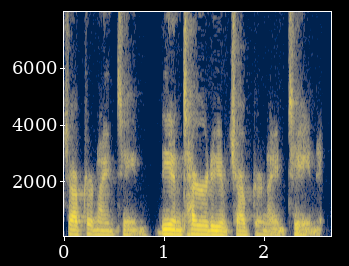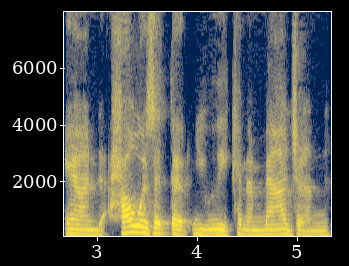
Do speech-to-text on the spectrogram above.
chapter 19, the entirety of chapter 19. And how is it that you, we can imagine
